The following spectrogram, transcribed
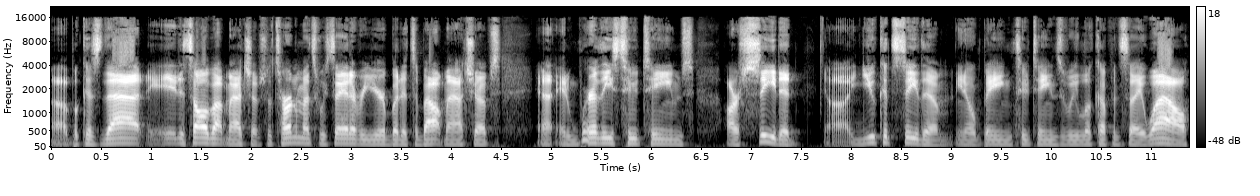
Uh, because that it, it's all about matchups. With tournaments, we say it every year, but it's about matchups and, and where these two teams are seated. Uh, you could see them, you know, being two teams we look up and say, "Wow,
